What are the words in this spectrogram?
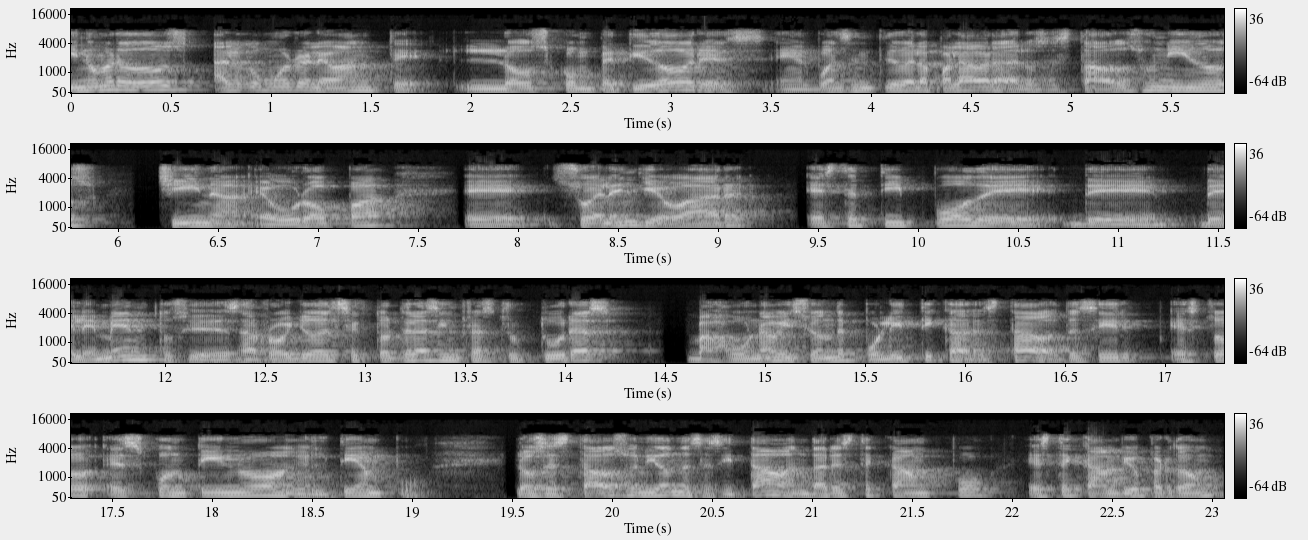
Y número dos, algo muy relevante, los competidores, en el buen sentido de la palabra, de los Estados Unidos, China, Europa, eh, suelen llevar este tipo de, de elementos y de desarrollo del sector de las infraestructuras bajo una visión de política de Estado, es decir, esto es continuo en el tiempo. Los Estados Unidos necesitaban dar este campo, este cambio, perdón,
